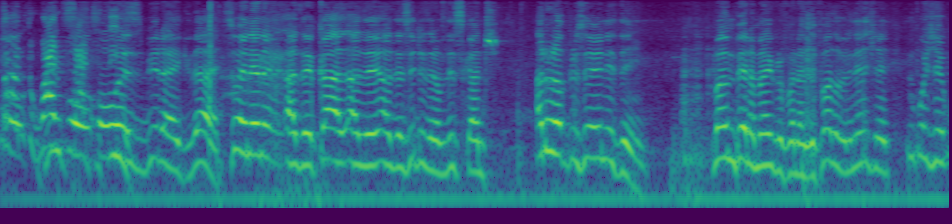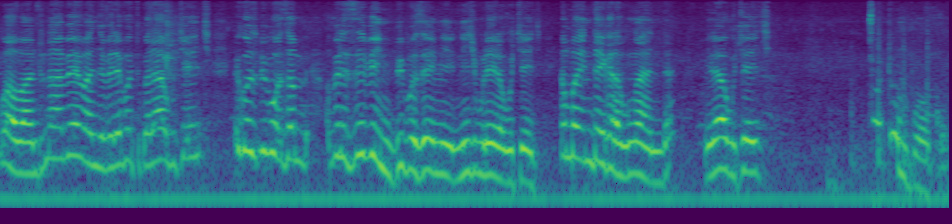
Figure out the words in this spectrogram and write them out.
don't want People such always things be like that. So, and then, as a as a as a citizen of this country, I don't have to say anything. mampera microphone as the father of the nation mposheko abantu nabe banje berevo tukalaa ku church because people some I've been receiving people saying me nichimulera ku church. Namba ndekala kung'anda ilaa ku church. Utumpoko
